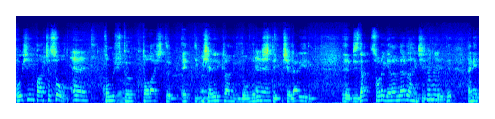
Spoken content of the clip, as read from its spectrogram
o işin bir parçası olduk. Evet. Konuştuk, dolaştık, ettik, bir şeyler ikram edildi, onları Evet. içtik, bir şeyler yedik. Ee, bizden sonra gelenler de aynı şekildeydi. Hani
